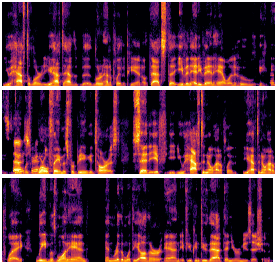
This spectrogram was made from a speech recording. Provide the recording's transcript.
you have to learn. You have to have the, learn how to play the piano. That's the even Eddie Van Halen, who That's you know, was true. world famous for being a guitarist, said if you have to know how to play, you have to know how to play lead with one hand and rhythm with the other, and if you can do that, then you're a musician.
